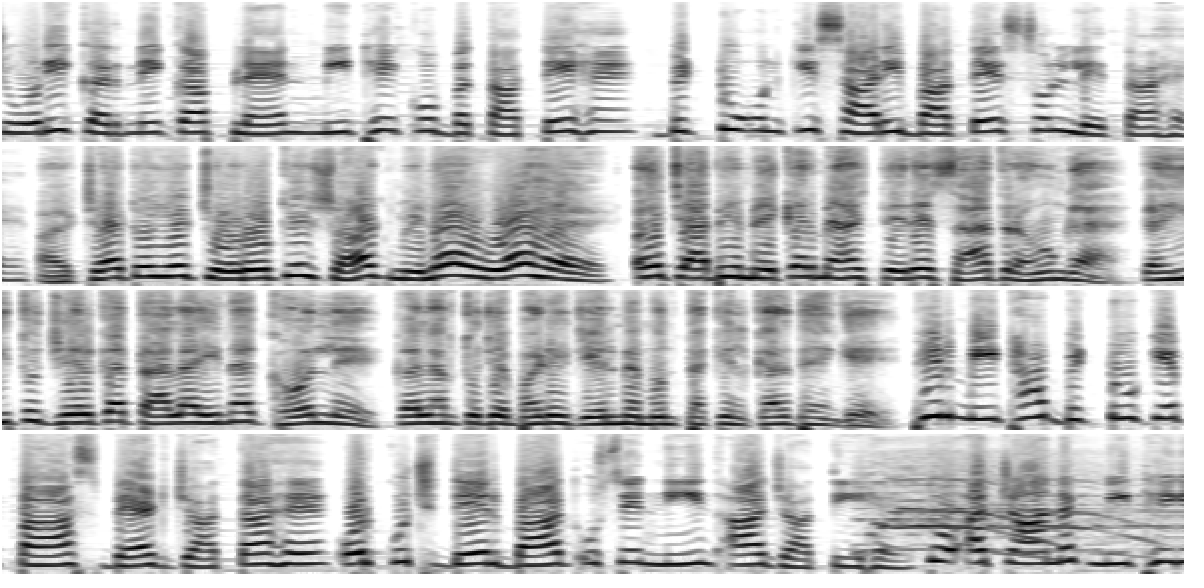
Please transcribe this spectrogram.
चोरी करने का प्लान मीठे को बताते हैं। बिट्टू उनकी सारी बातें सुन लेता है। अच्छा तो ये चोरों के साथ मिला हुआ है। ओ चाबी मेकर मैं आज तेरे साथ रहूँगा। कहीं तू जेल का ताला ही ना खोल ले। कल हम तुझे बड़ी जेल में मुंतकिल कर देंगे। फिर मीठा बिट्टू के पास बैठ जाता है और कुछ देर बाद उसे नींद आ जाती है। तो अचानक मीठे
